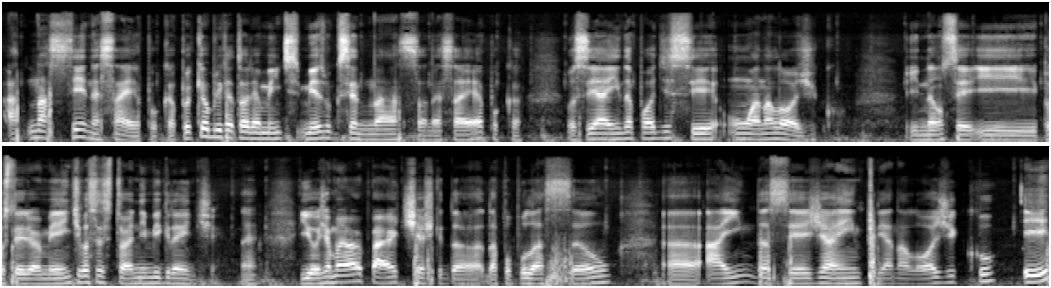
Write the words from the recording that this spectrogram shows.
a nascer nessa época, porque obrigatoriamente, mesmo que você nasça nessa época, você ainda pode ser um analógico e não ser e posteriormente você se torna imigrante, né? E hoje a maior parte, acho que da, da população ah, ainda seja entre analógico e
